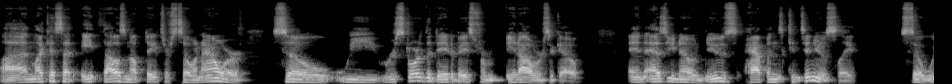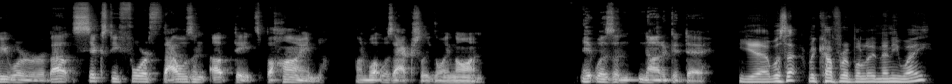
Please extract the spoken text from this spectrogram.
Uh, and like I said, 8,000 updates or so an hour. So we restored the database from eight hours ago. And as you know, news happens continuously. So we were about 64,000 updates behind on what was actually going on. It was a, not a good day. Yeah. Was that recoverable in any way?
